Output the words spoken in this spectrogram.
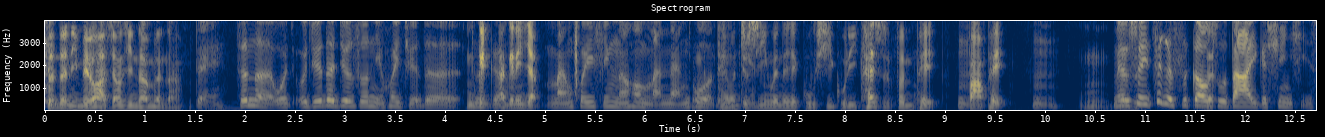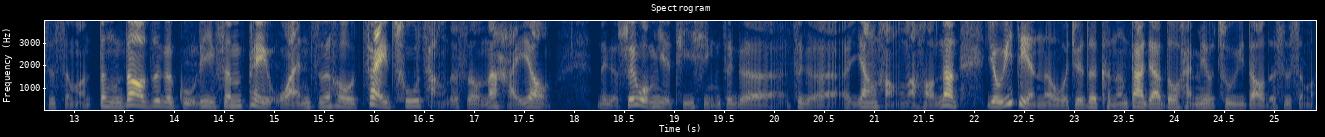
真的，你没办法相信他们呢、啊。对，真的，我我觉得就是说，你会觉得那个，他跟你讲，蛮灰心，然后蛮难过的。台湾就是因为那些股息股利开始分配发配，嗯嗯，没有，所以这个是告诉大家一个讯息是什么？等到这个股利分配完之后再出场的时候，那还要。那个，所以我们也提醒这个这个央行了哈。那有一点呢，我觉得可能大家都还没有注意到的是什么？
